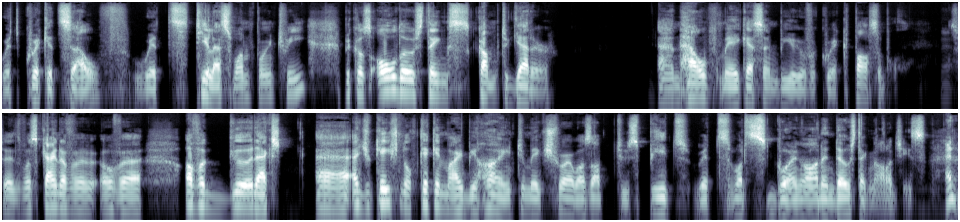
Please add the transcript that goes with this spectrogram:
with QUIC itself, with TLS 1.3, because all those things come together and help make SMB over QUIC possible. So it was kind of a of a of a good ex, uh, educational kick in my behind to make sure I was up to speed with what's going on in those technologies. And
